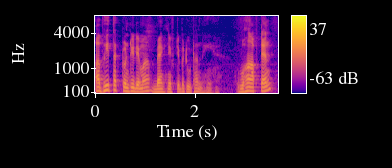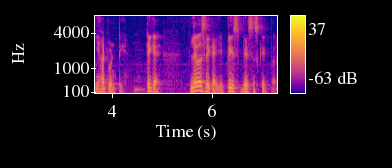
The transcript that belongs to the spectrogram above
अभी तक ट्वेंटी डेमा बैंक निफ्टी पे टूटा नहीं है। वहाँ आप टेन, यहाँ ट्वेंटी। ठीक है? लेवल्स लेके आइए प्लीज़ बेस स्क्रीन पर।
